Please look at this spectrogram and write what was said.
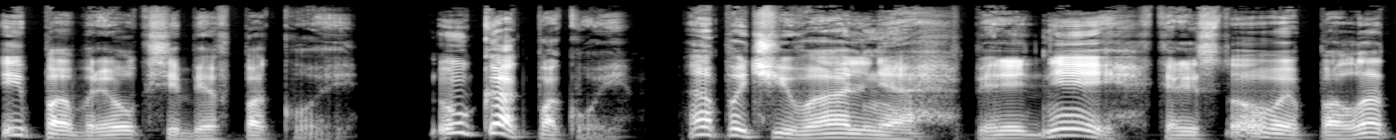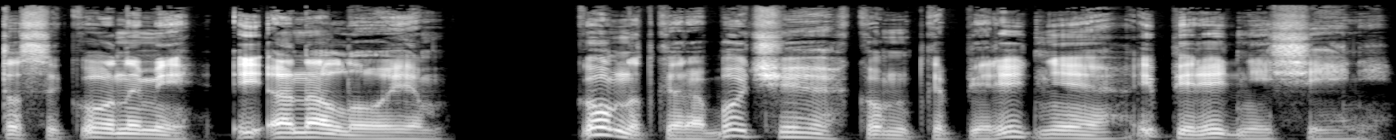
и побрел к себе в покое. Ну, как покой? А почевальня. Перед ней крестовая палата с иконами и аналоем. Комнатка рабочая, комнатка передняя и передние сени.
